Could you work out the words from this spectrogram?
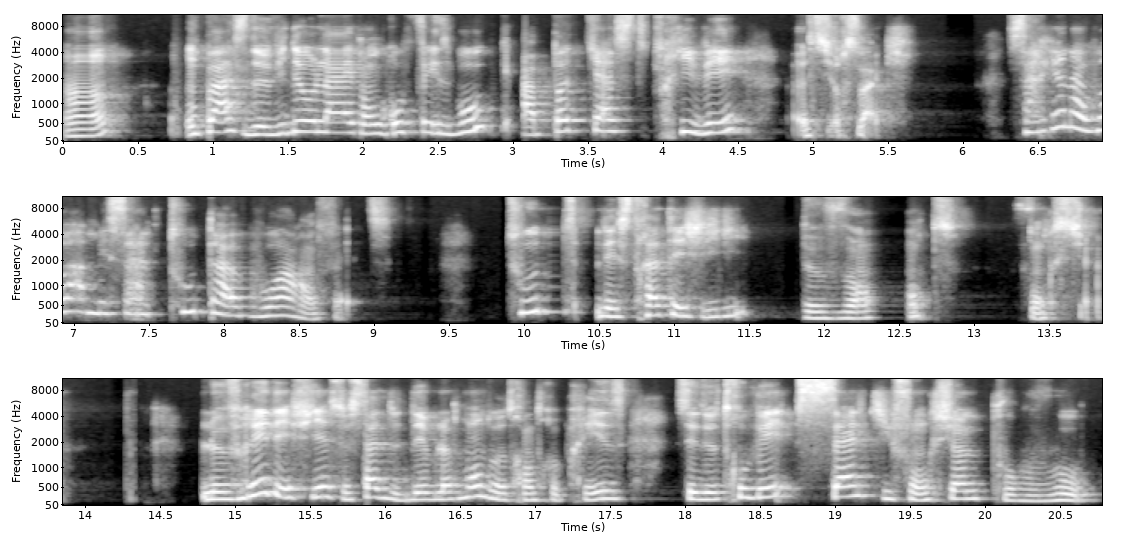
Hein? On passe de vidéo live en groupe Facebook à podcast privé euh, sur Slack. Ça n'a rien à voir, mais ça a tout à voir en fait. Toutes les stratégies de vente fonctionnent. Le vrai défi à ce stade de développement de votre entreprise, c'est de trouver celle qui fonctionne pour vous.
